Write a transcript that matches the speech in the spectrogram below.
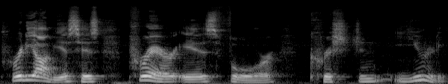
pretty obvious. His prayer is for Christian unity.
